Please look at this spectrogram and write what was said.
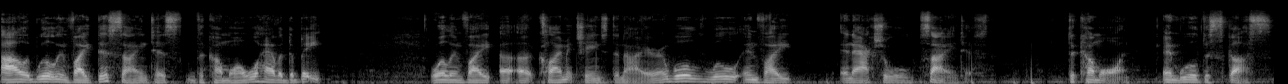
I'll we'll invite this scientist to come on. We'll have a debate. We'll invite a, a climate change denier, and we'll we'll invite an actual scientist to come on, and we'll discuss,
